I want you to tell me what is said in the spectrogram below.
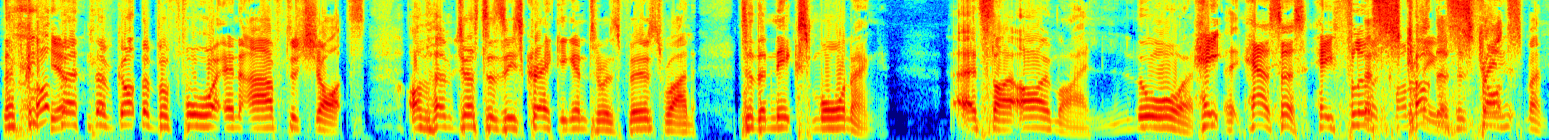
They've got Yep. the they've got the before and after shots of him just as he's cracking into his first one to the next morning. It's like, oh my lord! He, how's this? He flew the, economy Scot- the with his. Scotsman.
